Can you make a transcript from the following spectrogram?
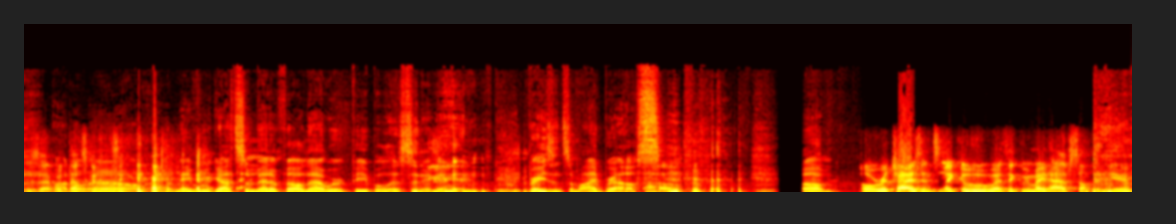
is that what that's going to? Maybe we got some NFL Network people listening in, raising some eyebrows. Uh-huh. um, oh, Rich Eisen's like, ooh, I think we might have something here.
